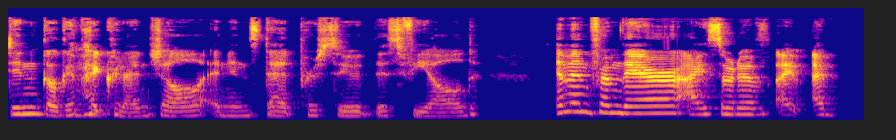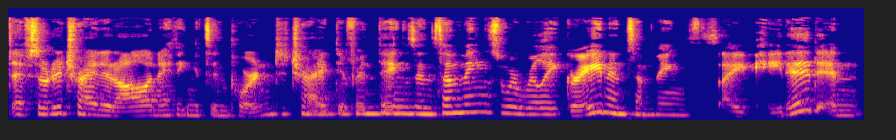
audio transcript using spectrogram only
didn't go get my credential and instead pursued this field and then from there i sort of I, I I've sort of tried it all, and I think it's important to try different things. And some things were really great, and some things I hated, and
